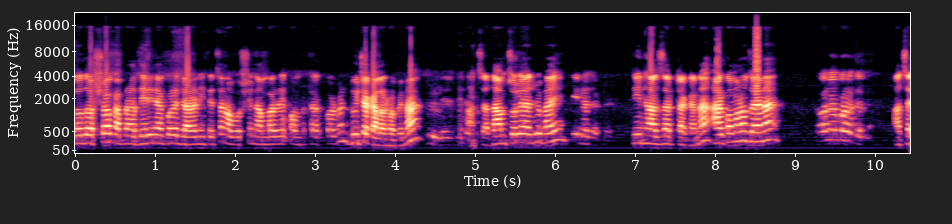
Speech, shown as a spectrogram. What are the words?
সো দর্শক আপনারা দেরি না করে যারা নিতে চান অবশ্যই নাম্বারে কন্ট্যাক্ট করবেন। দুইটা কালার হবে না? আচ্ছা দাম চলে আসবে ভাই? তিন হাজার টাকা। না? আর কমানো যায় না? অনার করা যাবে। আচ্ছা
